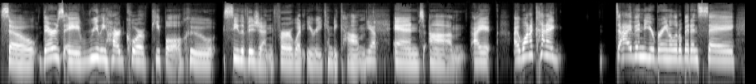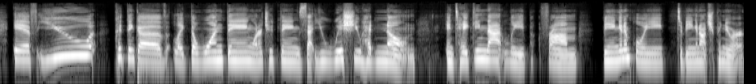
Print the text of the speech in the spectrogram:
So there's a really hardcore of people who see the vision for what erie can become. Yep. and um, i i want to kind of dive into your brain a little bit and say if you could think of like the one thing one or two things that you wish you had known in taking that leap from being an employee to being an entrepreneur,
